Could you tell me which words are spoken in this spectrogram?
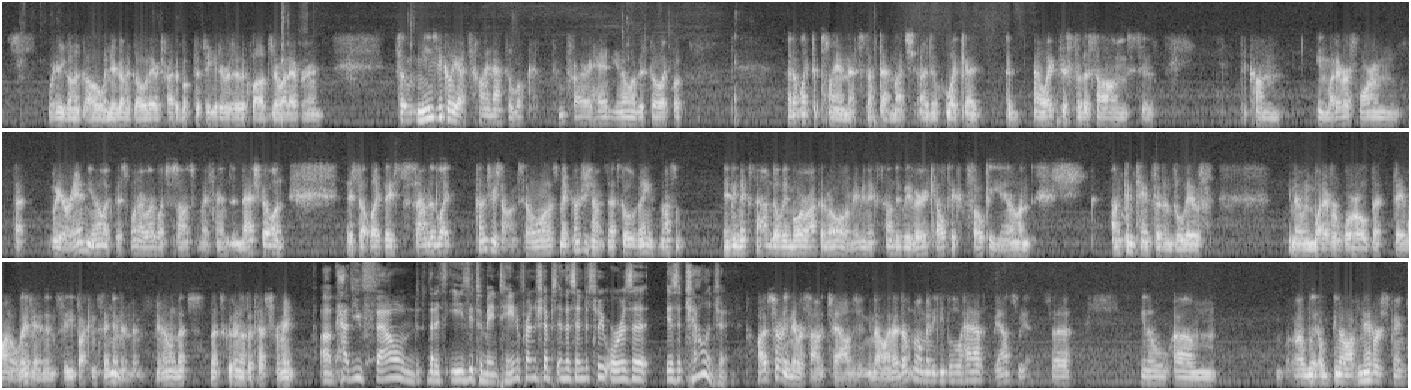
where you're going to go, when you're going to go there, try to book the theaters or the clubs or whatever. And so musically, I try not to look too far ahead. You know, I just go like, look, I don't like to plan that stuff that much. I don't like I. I, I like this for the songs to to come in whatever form that we are in. You know, like this one, I wrote a bunch of songs for my friends in Nashville, and they felt like they sounded like country songs. So well, let's make country songs. That's cool with me. Awesome. Maybe next time there'll be more rock and roll, or maybe next time they'll be very Celtic, folky. You know, and I'm content for them to live. You know, in whatever world that they want to live in, and see if I can sing them in them. You know, and that's that's good enough a test for me. Um, have you found that it's easy to maintain friendships in this industry, or is it is it challenging? I've certainly never found it challenging, you know, and I don't know many people who have. To be honest with you, it's, uh, you know, um, uh, we, you know, I've never spent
